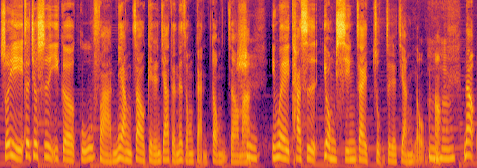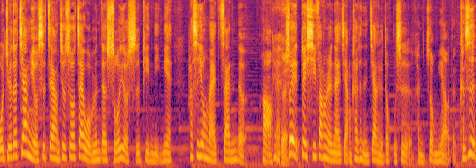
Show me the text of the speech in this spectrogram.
所以这就是一个古法酿造给人家的那种感动，你知道吗？是，因为他是用心在煮这个酱油啊、嗯。那我觉得酱油是这样，就是说在我们的所有食品里面，它是用来沾的哈。对，所以对西方人来讲，他可能酱油都不是很重要的。可是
